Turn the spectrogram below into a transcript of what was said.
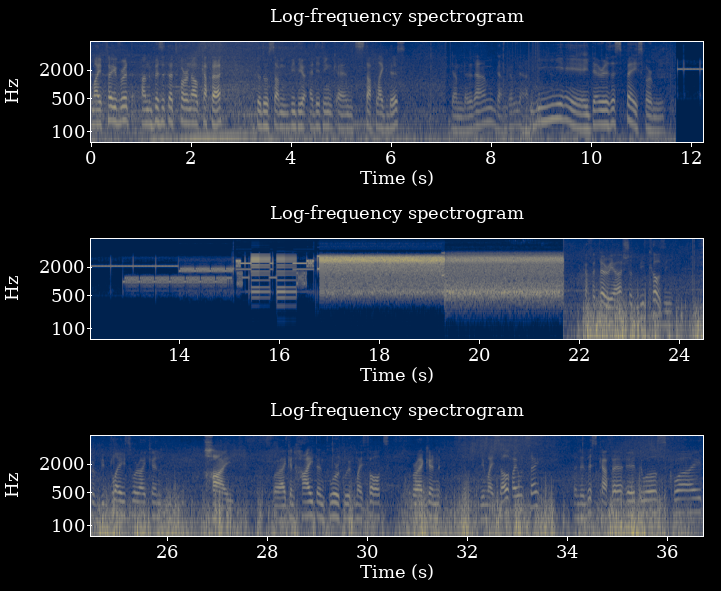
My favorite unvisited for now cafe to do some video editing and stuff like this. Dum dum dum dum dum dum. Yay, there is a space for me. Cafeteria should be cozy. Should be place where I can hide. Where I can hide and work with my thoughts. Where I can be myself I would say. And in this cafe it was quite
